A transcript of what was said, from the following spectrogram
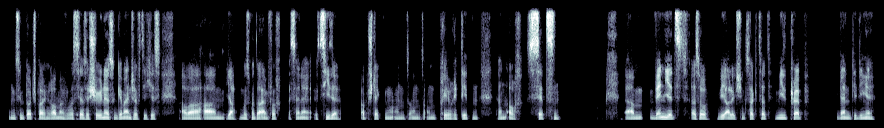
uns im deutschsprachigen Raum einfach was sehr, sehr Schönes und Gemeinschaftliches. Aber ähm, ja, muss man da einfach seine Ziele abstecken und, und, und Prioritäten dann auch setzen. Ähm, wenn jetzt, also wie Alex schon gesagt hat, Meal Prep, wenn die Dinge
